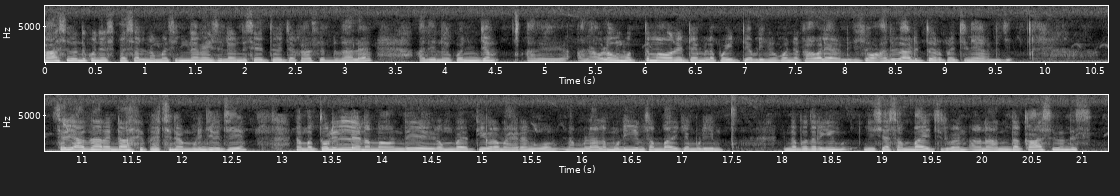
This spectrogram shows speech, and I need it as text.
காசு வந்து கொஞ்சம் ஸ்பெஷல் நம்ம சின்ன வயசுலேருந்து சேர்த்து வச்ச காசு இருந்ததால் அது எனக்கு கொஞ்சம் அது அது அவ்வளோ மொத்தமாக ஒரே டைமில் போயிட்டு அப்படிங்கிறது கொஞ்சம் கவலையாக இருந்துச்சு. ஸோ அது அடுத்த ஒரு பிரச்சனையாக இருந்துச்சு. சரி அதுதான் ரெண்டாவது பிரச்சனை முடிஞ்சிருச்சு. நம்ம தொழிலில் நம்ம வந்து ரொம்ப தீவிரமாக இறங்குவோம். நம்மளால் முடியும் சம்பாதிக்க முடியும். என்னை பொறுத்த வரைக்கும் ஈஸியாக சம்பாதிச்சிருவேன். ஆனால் அந்த காசு வந்து ஸ்-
